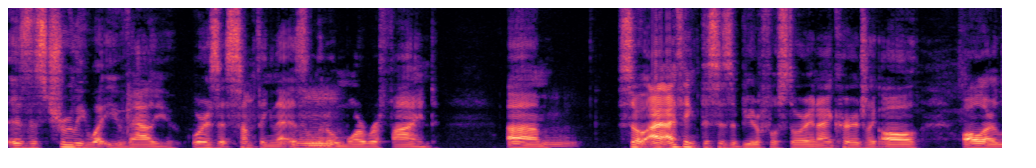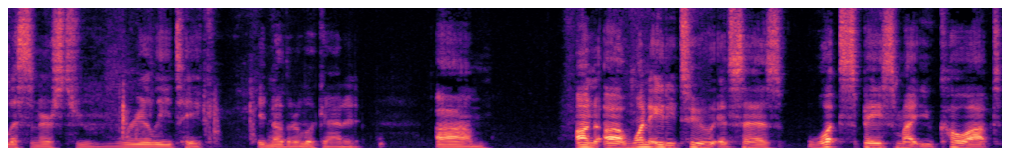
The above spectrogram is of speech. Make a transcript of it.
is this truly what you value or is it something that is a little Mm, more refined um mm. so I, I think this is a beautiful story and i encourage like all all our listeners to really take another look at it um on uh 182 it says what space might you co-opt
